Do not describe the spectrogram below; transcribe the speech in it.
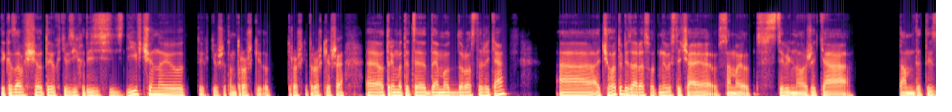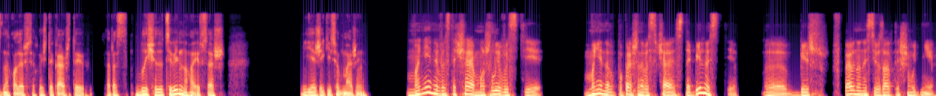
ти казав, що ти хотів з'їхати з, з дівчиною, ти хотів ще там трошки, трошки, трошки ще е, отримати це демо доросле життя. А чого тобі зараз от не вистачає саме от з цивільного життя там, де ти знаходишся? Хоч ти кажеш, ти зараз ближче до цивільного і все ж є ж якісь обмеження. Мені не вистачає можливості мені по-перше, не вистачає стабільності, е, більш впевненості в завтрашньому дні.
